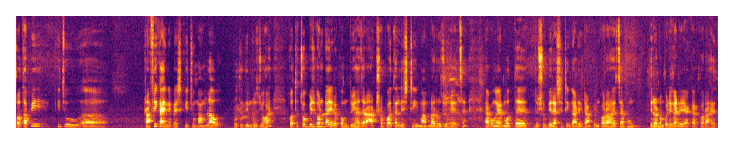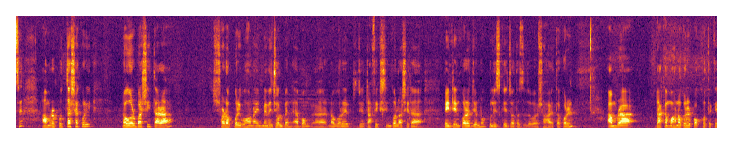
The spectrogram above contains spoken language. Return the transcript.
তথাপি কিছু ট্রাফিক আইনে বেশ কিছু মামলাও প্রতিদিন রুজু হয়। গত চব্বিশ ঘন্টায় এরকম দুই হাজার আটশো পঁয়তাল্লিশটি মামলা রুজু হয়েছে এবং এর মধ্যে দুশো বিরাশিটি গাড়ি ডাম্পিং করা হয়েছে এবং বিরানব্বইটি গাড়ি রেকার করা হয়েছে। আমরা প্রত্যাশা করি নগরবাসী তারা সড়ক পরিবহন আইন মেনে চলবেন এবং নগরের যে ট্রাফিক শৃঙ্খলা সেটা মেনটেন করার জন্য পুলিশকে যথাযথভাবে সহায়তা করেন। আমরা ঢাকা মহানগরের পক্ষ থেকে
